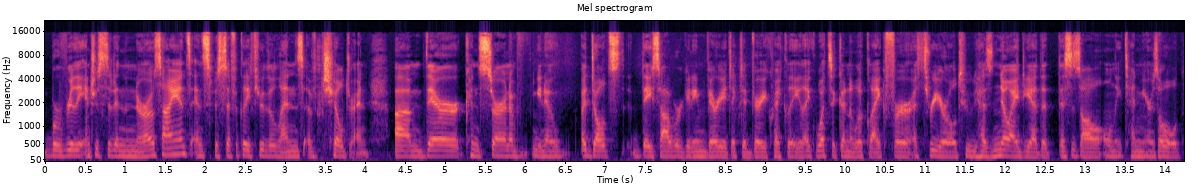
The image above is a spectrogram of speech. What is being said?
were really interested in the neuroscience and specifically through the lens of children. Um, their concern of, you know, adults they saw were getting very addicted very quickly. Like, what's it going to look like for a three year old who has no idea that this is all only 10 years old?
